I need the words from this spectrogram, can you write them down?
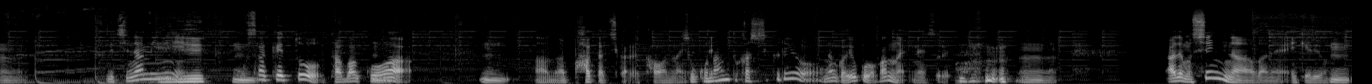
うん。でちなみえに、お酒とタバコは、うん、あのやっぱ二十歳から変わんないそこなんとかしてくれよ。なんかよくわかんないよねそれ。うん。あでもシンナーがねいけるよね、うん。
